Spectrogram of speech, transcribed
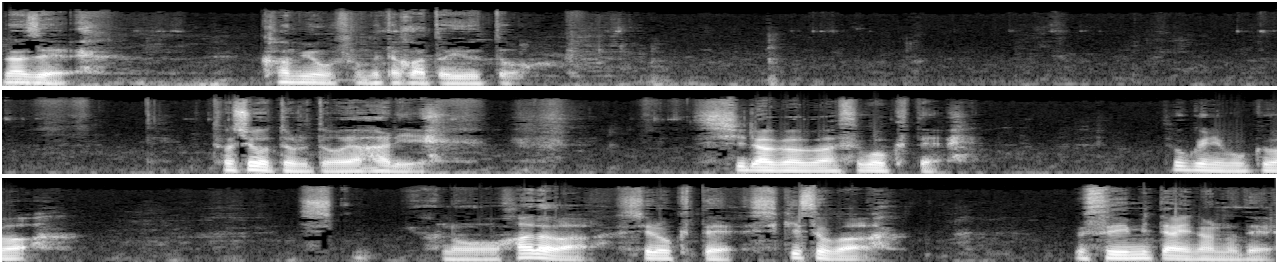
なぜ髪を染めたかというと、年を取るとやはり白髪がすごくて、特に僕は、あの、肌が白くて色素が薄いみたいなので、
